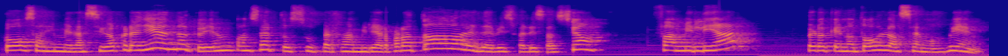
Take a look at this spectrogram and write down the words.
cosas y me las sigo creyendo, que hoy es un concepto súper familiar para todos, el de visualización familiar, pero que no todos lo hacemos bien.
